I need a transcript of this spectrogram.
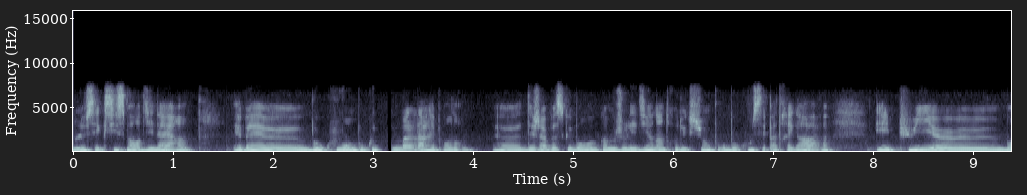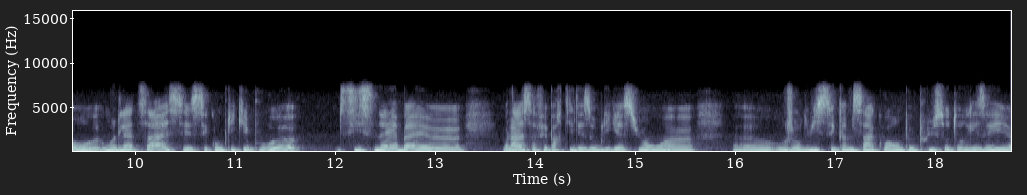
le sexisme ordinaire, eh ben, beaucoup ont beaucoup de mal à répondre. déjà parce que, bon, comme je l'ai dit en introduction, pour beaucoup, c'est pas très grave. Et puis, bon, au-delà de ça, c'est compliqué pour eux, si ce n'est, ben, voilà, ça fait partie des obligations. Aujourd'hui, c'est comme ça, quoi. On peut plus s'autoriser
